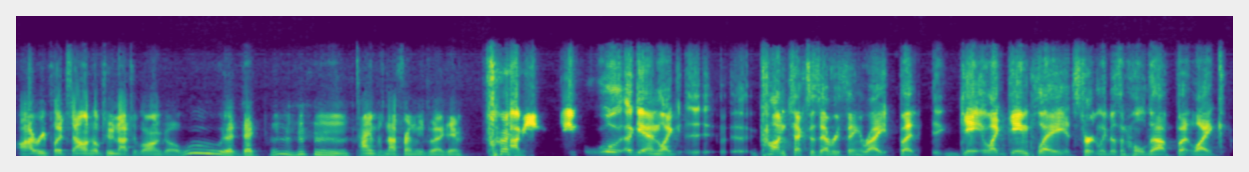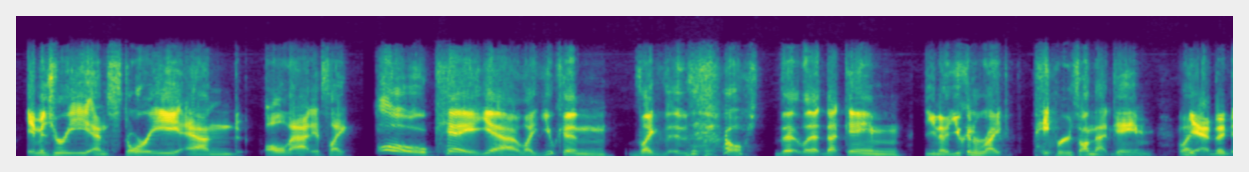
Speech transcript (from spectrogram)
I replayed Silent Hill 2 not too long ago. Ooh, that, time was not friendly to that game. I mean. Well, again, like uh, context is everything, right? But game, like gameplay, it certainly doesn't hold up. But like imagery and story and all that, it's like okay, yeah, like you can like oh that- that game, you know, you can write papers on that game. Like yeah, the,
